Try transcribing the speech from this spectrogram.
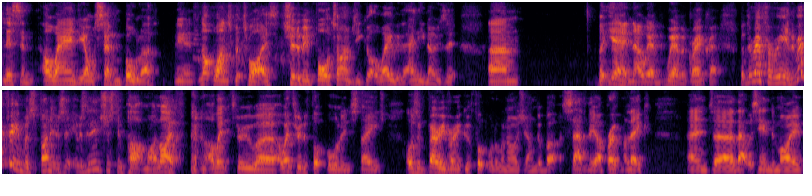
Listen, oh Andy, old seven baller. Yeah, not once but twice. Should have been four times. He got away with it, and he knows it. Um, but yeah, no, we have we have a great crowd. But the refereeing, the refereeing was fun. It was it was an interesting part of my life. I went through uh, I went through the footballing stage. I was a very very good footballer when I was younger, but sadly I broke my leg, and uh, that was the end of my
